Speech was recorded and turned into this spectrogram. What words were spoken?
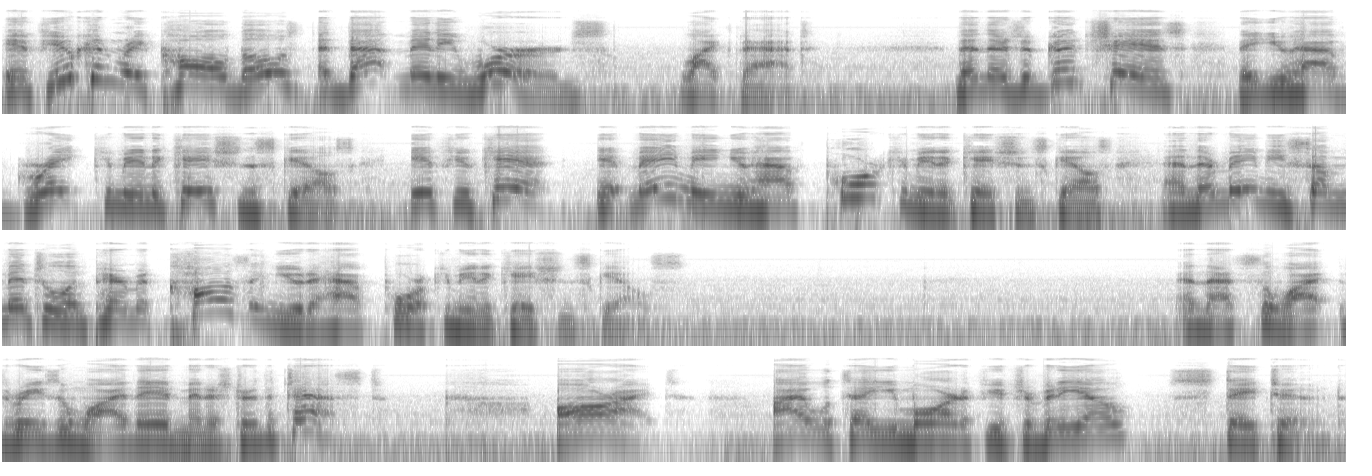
If you can recall those that many words like that, then there's a good chance that you have great communication skills. If you can't, it may mean you have poor communication skills, and there may be some mental impairment causing you to have poor communication skills. And that's the, why, the reason why they administer the test. All right. I will tell you more in a future video. Stay tuned.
